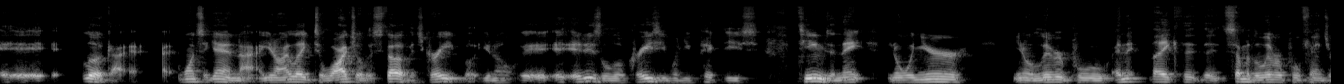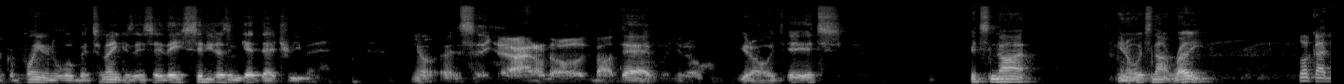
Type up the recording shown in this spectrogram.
it, it, look, I, once again, I, you know, I like to watch all this stuff. It's great, but you know, it, it is a little crazy when you pick these teams and they, you know, when you're, you know, Liverpool and they, like the, the some of the Liverpool fans are complaining a little bit tonight because they say they City doesn't get that treatment. You know, I don't know about that, but you know, you know, it, it's it's not, you know, it's not right. Look, I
